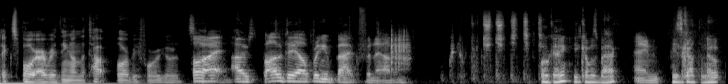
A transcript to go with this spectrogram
explore everything on the top floor before we go to the. All right, I'll, Odie, I'll bring him back for now. Okay, he comes back. And He's got the note.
